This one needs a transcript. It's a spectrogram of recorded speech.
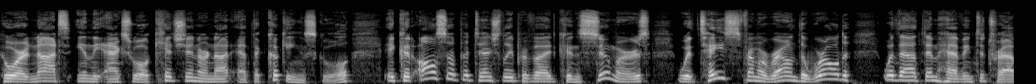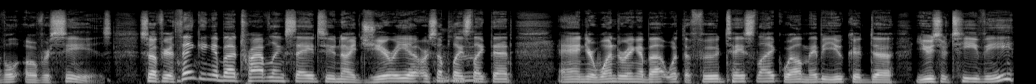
who are not in the actual kitchen or not at the cooking school. It could also potentially provide consumers with tastes from around the world without them having to travel overseas. So if you're thinking about traveling, say, to Nigeria or someplace mm -hmm. like that, and you're wondering about what the food tastes like, well, maybe you could uh, use your TV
